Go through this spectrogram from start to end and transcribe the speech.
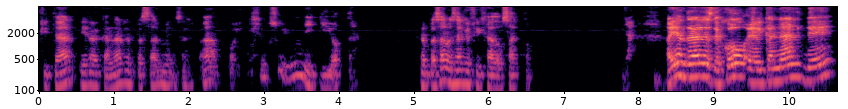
quitar, ir al canal, reemplazar mensaje. Ah, yo soy un idiota. Reemplazar mensaje fijado, exacto. Ya. Ahí Andrea les dejó el canal de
